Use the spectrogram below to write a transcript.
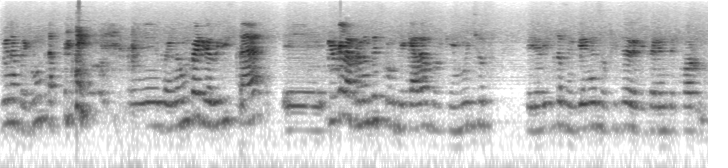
Buena pregunta. eh, bueno, un periodista, eh, creo que la pregunta es complicada porque muchos periodistas entienden su oficio de diferentes formas.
